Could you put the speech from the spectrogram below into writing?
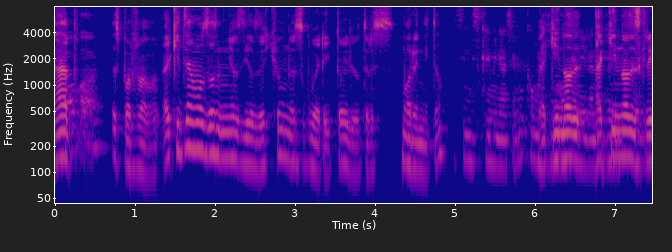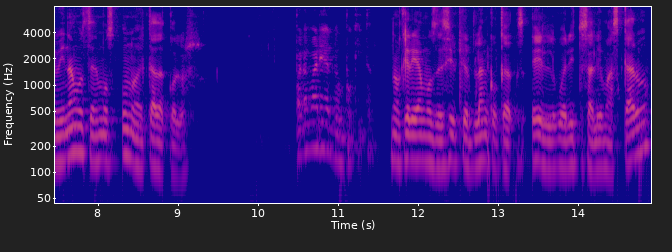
Ah. Es por favor. Aquí tenemos dos niños Dios. De hecho, uno es güerito y el otro es morenito. Sin discriminación, como Aquí no, aquí no discriminamos, tenemos uno de cada color. Para variarlo un poquito. No queríamos decir que el blanco, el güerito salió más caro.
